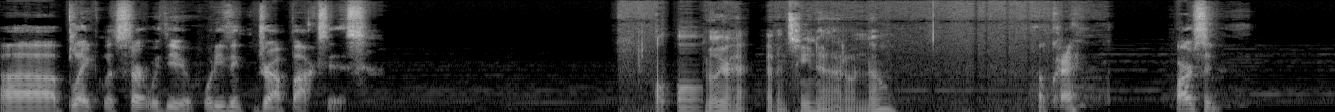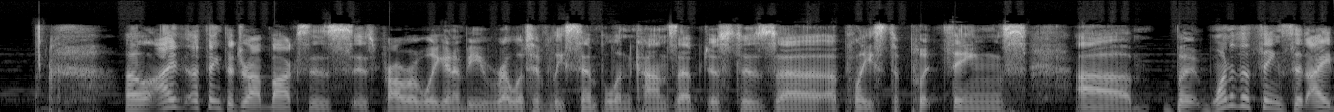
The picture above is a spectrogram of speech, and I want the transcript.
Uh, Blake, let's start with you. What do you think the Dropbox is? Familiar, haven't seen it. I don't know. Okay, Arson. Well, I, I, think the Dropbox is is probably going to be relatively simple in concept, just as uh, a place to put things. Um, but one of the things that I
